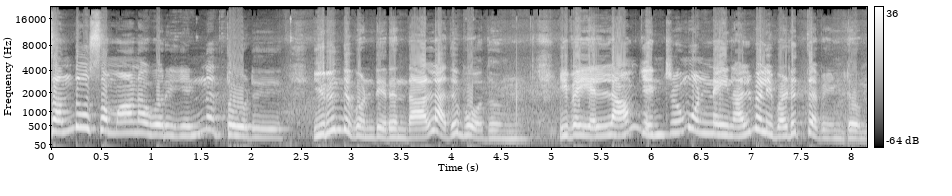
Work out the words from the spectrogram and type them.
சந்தோஷமான ஒரு எண்ணத்தோடு இருந்து கொண்டிருந்தால் அது போதும். இவையெல்லாம் என்றும் உன்னை நல்வழிப்படுத்த வேண்டும்.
